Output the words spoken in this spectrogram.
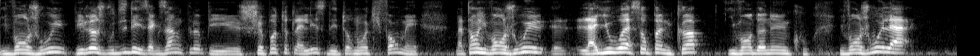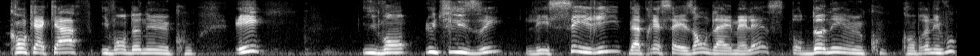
Ils vont jouer, puis là, je vous dis des exemples, puis je sais pas toute la liste des tournois qu'ils font, mais mettons, ils vont jouer euh, la US Open Cup, ils vont donner un coup. Ils vont jouer la CONCACAF, ils vont donner un coup. Et ils vont utiliser les séries d'après-saison de la MLS pour donner un coup. Comprenez-vous?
